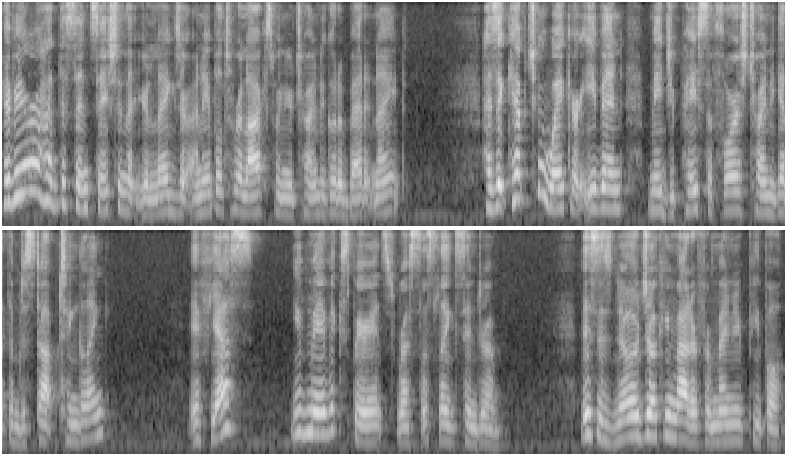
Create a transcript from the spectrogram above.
Have you ever had the sensation that your legs are unable to relax when you're trying to go to bed at night? Has it kept you awake or even made you pace the floors trying to get them to stop tingling? If yes, you may have experienced restless leg syndrome. This is no joking matter for many people.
